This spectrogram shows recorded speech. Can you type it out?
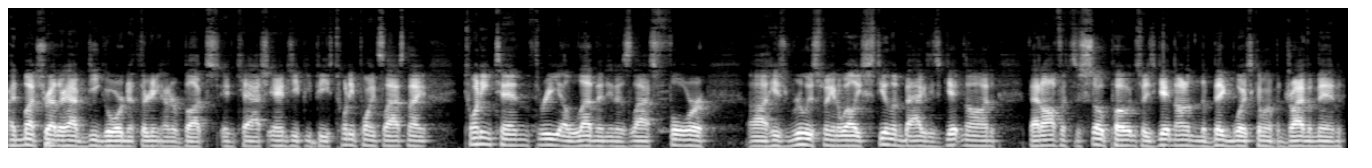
I'd much rather have Dee Gordon at 1300 bucks in cash and GPPs. 20 points last night, 20, 10, 3, 11 in his last four. Uh, he's really swinging well. He's stealing bags. He's getting on. That offense is so potent, so he's getting on, and the big boys come up and drive him in.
